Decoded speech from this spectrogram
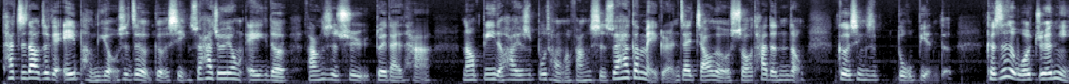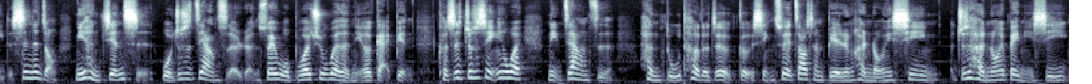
他知道这个 A 朋友是这个个性，所以他就用 A 的方式去对待他。然后 B 的话又是不同的方式，所以他跟每个人在交流的时候，他的那种个性是多变的。可是我觉得你是那种你很坚持，我就是这样子的人，所以我不会去为了你而改变。可是就是因为你这样子很独特的这个个性，所以造成别人很容易吸引，就是很容易被你吸引，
